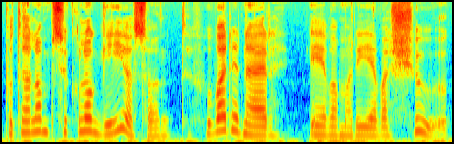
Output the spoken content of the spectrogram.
På tal om psykologi och sånt, hur var det när Eva-Maria var sjuk?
